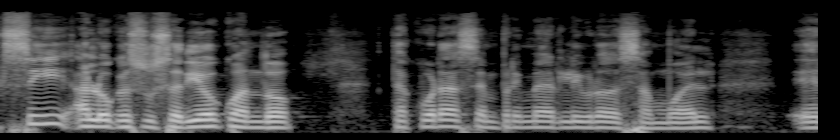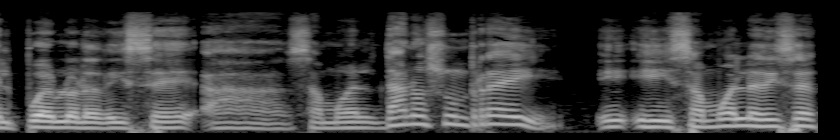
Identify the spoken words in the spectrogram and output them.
sí, a lo que sucedió cuando ¿Te acuerdas en primer libro de Samuel el pueblo le dice a Samuel, danos un rey. Y, Samuel le dice,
